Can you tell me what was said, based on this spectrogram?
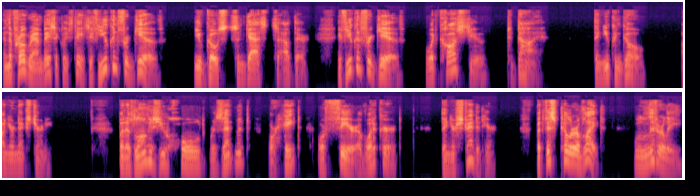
And the program basically states if you can forgive you ghosts and ghasts out there. If you can forgive what caused you to die, then you can go on your next journey. But as long as you hold resentment or hate or fear of what occurred, then you're stranded here. But this pillar of light will literally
